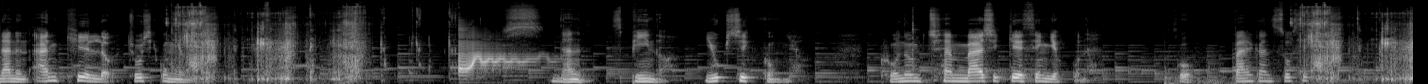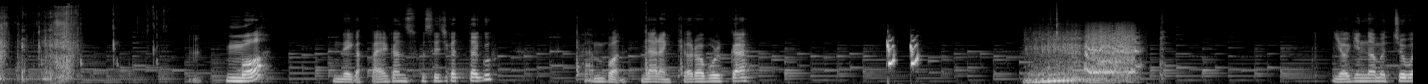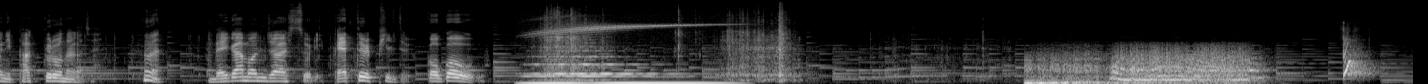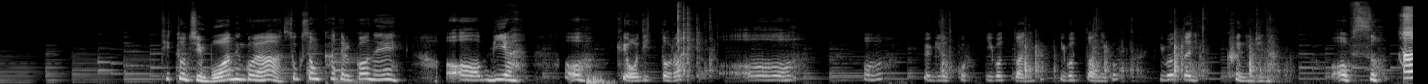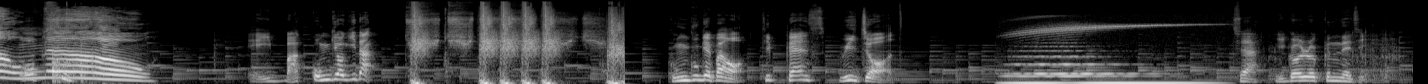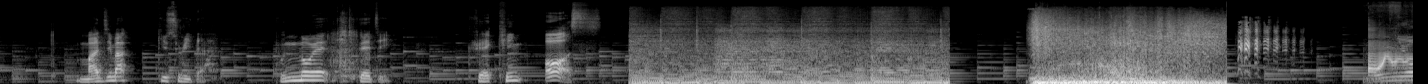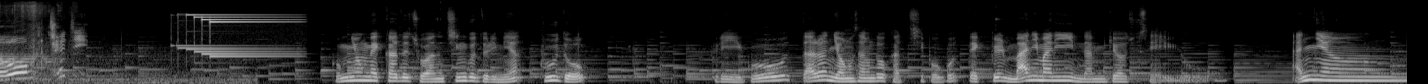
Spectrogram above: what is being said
나는 안킬러 조식공룡. 나는 스피너 육식공룡. 그놈 참 맛있게 생겼구나. 꼭 빨간 소세지. 음, 뭐? 내가 빨간 소세지 같다고? 한번 나랑 겨뤄볼까? 여긴 너무 좁으니 밖으로 나가자. 흥, 내가 먼저 할 소리. 배틀필드 고고. 티톤 지금 뭐 하는 거야? 속성 카드를 꺼내. 어 미안. 어 그게 어디 있더라? 어, 어 여기 없고 이것도 아니고 이것도 아니고 이것도 아니고 큰일이다. 없어. Oh 없어. no! 에이 막 공격이다. 궁극의 방어 디펜스 위저드. 자 이걸로 끝내지. 마지막 기술이다. 분노의 대지. 퀘킹 어스. 공룡 체지. 공룡 메카드 좋아하는 친구들이면 구독 그리고 다른 영상도 같이 보고 댓글 많이 많이 남겨주세요. 안녕.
